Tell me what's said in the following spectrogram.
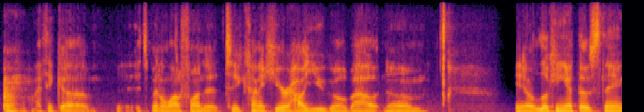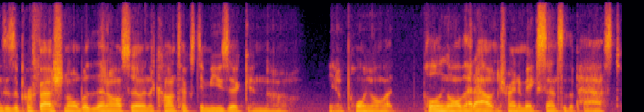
i think uh, it's been a lot of fun to, to kind of hear how you go about um, you know looking at those things as a professional but then also in the context of music and uh, you know pulling all that pulling all that out and trying to make sense of the past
